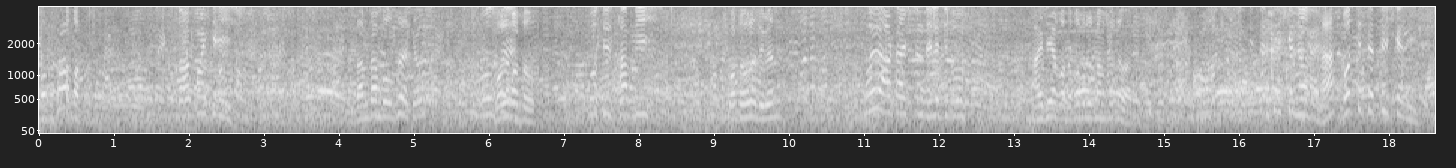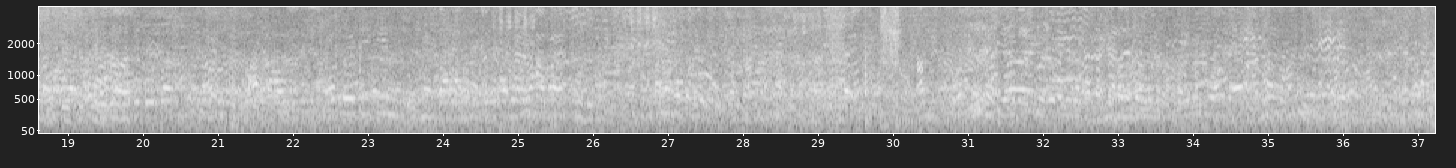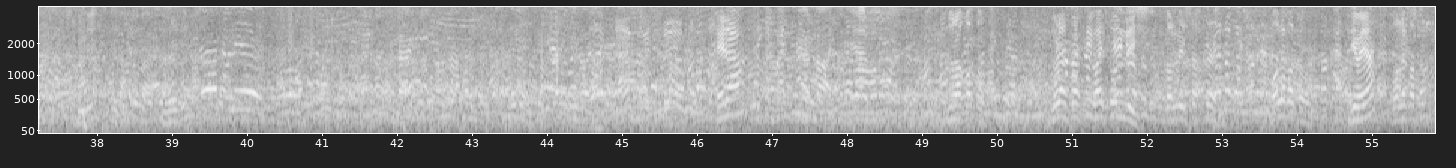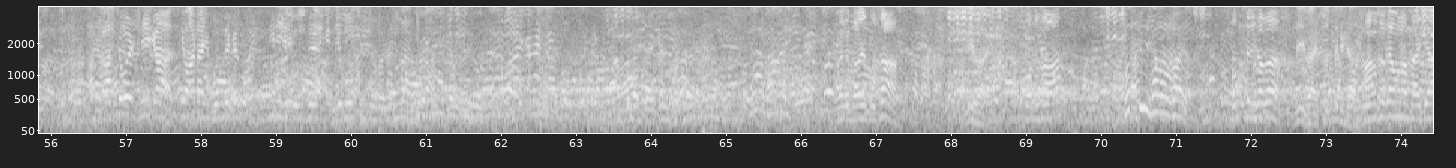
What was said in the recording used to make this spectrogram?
কত? চাও কত? চা পঁয়ত্রিশ। দাম টাম বলছে কেউ? বলে কত? পঁচিশ ছাব্বিশ। কত হলে দিবেন? ওই আঠাশ পর্যন্ত ঢেলে দিব। আইডিয়া কত? কতটুকু মাংস হতে পারে? বত্রিশ তেত্রিশ কেজি হবে। হ্যাঁ? বত্রিশ তেত্রিশ কেজি। এরা? জোড়া কত? জোড়া চাষি ভাই চল্লিশ। চল্লিশ আছে? বলে কত? জি ভাইয়া? বলে কত? কাস্টমার ঠিক আছে কেউ আঠাশ বলতে কেউ তিরিশ বলছে কেউ বত্রিশশো টাকা বাড়ির পোষা জি ভাই। কত ছত্রিশ হাজার ভাই। ছত্রিশ হাজার? জি ভাই ছত্রিশ হাজার। মাংস কেমন আছে আইডিয়া?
